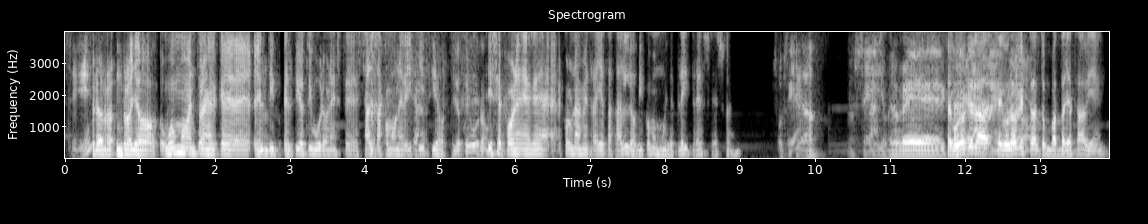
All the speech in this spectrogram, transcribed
Sí. Pero ro- rollo, hubo un momento en el que el, Mm. el tío tiburón este salta como un edificio y se pone eh, con una metralleta tal, lo vi como muy de Play 3, eso. eh. Hostia. No sé, yo creo que. Seguro que, la- ¿eh? seguro que esta, tu pantalla estaba bien.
